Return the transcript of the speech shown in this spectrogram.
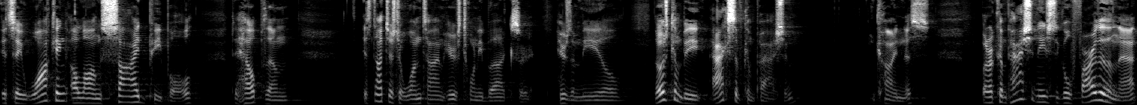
It's a walking alongside people to help them. It's not just a one time, here's 20 bucks or here's a meal. Those can be acts of compassion and kindness, but our compassion needs to go farther than that,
